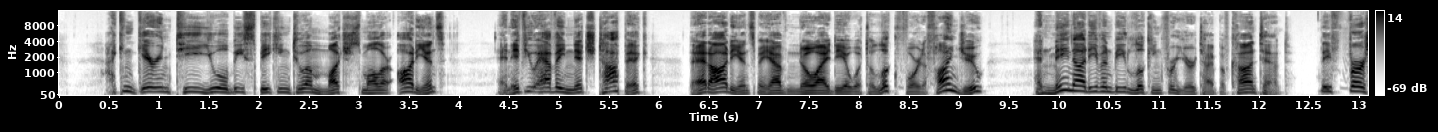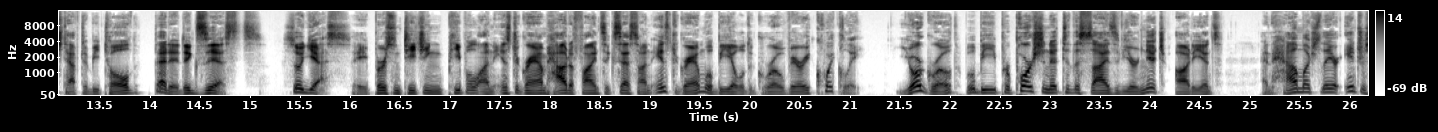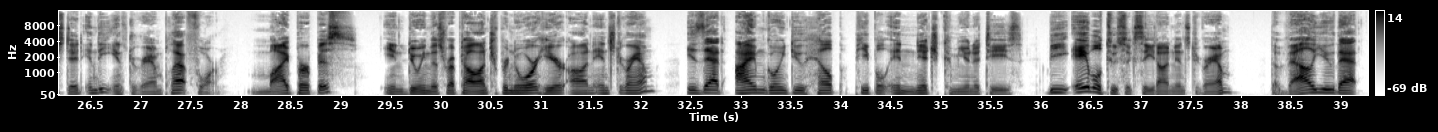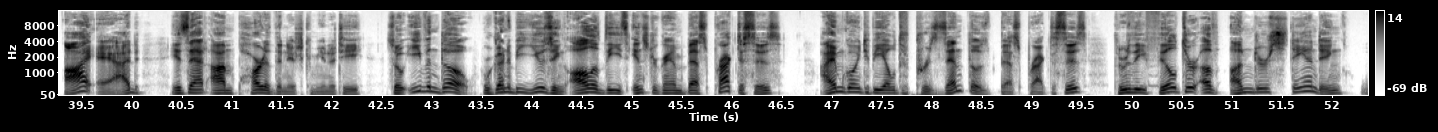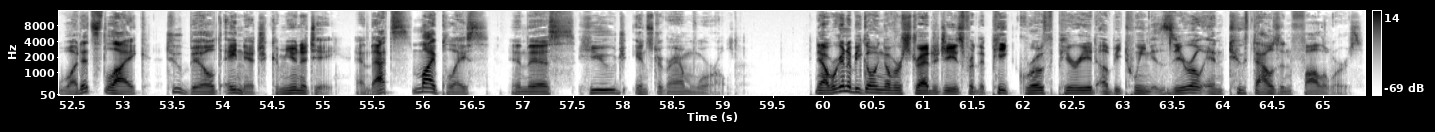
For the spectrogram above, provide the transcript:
I can guarantee you will be speaking to a much smaller audience. And if you have a niche topic, that audience may have no idea what to look for to find you and may not even be looking for your type of content. They first have to be told that it exists. So, yes, a person teaching people on Instagram how to find success on Instagram will be able to grow very quickly. Your growth will be proportionate to the size of your niche audience and how much they are interested in the Instagram platform. My purpose in doing this reptile entrepreneur here on Instagram is that I'm going to help people in niche communities be able to succeed on Instagram. The value that I add is that I'm part of the niche community so even though we're going to be using all of these Instagram best practices, I'm going to be able to present those best practices through the filter of understanding what it's like to build a niche community. And that's my place in this huge Instagram world. Now, we're going to be going over strategies for the peak growth period of between 0 and 2,000 followers.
